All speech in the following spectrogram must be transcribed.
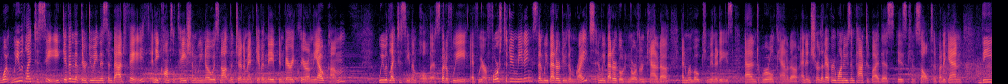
what we would like to see, given that they're doing this in bad faith, any consultation we know is not legitimate given they've been very clear on the outcome, we would like to see them pull this. But if we if we are forced to do meetings, then we better do them right, and we better go to northern Canada and remote communities and rural Canada and ensure that everyone who's impacted by this is consulted. But again, the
